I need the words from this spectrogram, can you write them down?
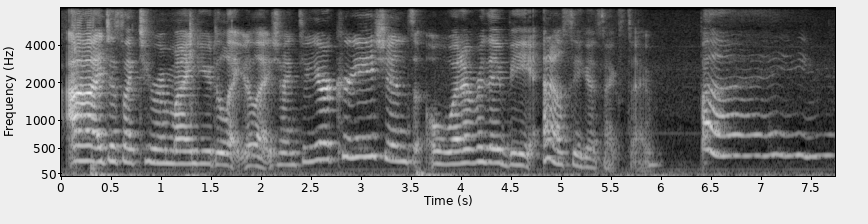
uh, I just like to remind you to let your light shine through your creations, whatever they be, and I'll see you guys next time. Bye!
